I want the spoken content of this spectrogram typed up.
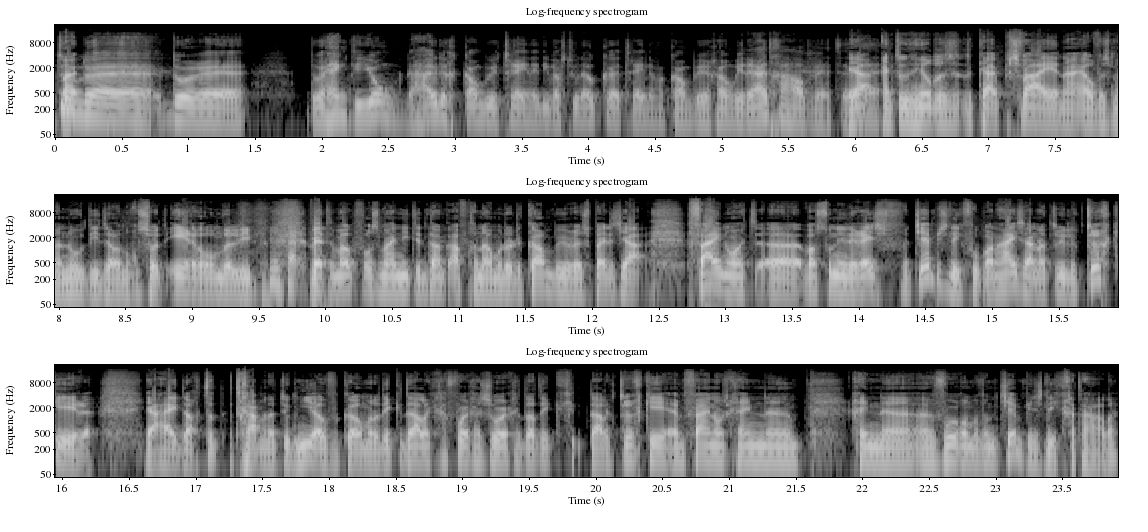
toen eh, door... door Henk de Jong, de huidige Cambuur-trainer, die was toen ook eh, trainer van Cambuur, gewoon weer eruit gehaald werd. En, Ja, eh, en toen hielden ze de Kuip zwaaien naar Elvis Manu, die dan nog een soort ereronde liep. Werd hem ook volgens mij niet in dank afgenomen door de Cambuur spelers. Ja, Feyenoord eh, was toen in de race voor Champions League voetbal. En hij zou natuurlijk terugkeren. Ja, hij dacht, het het gaat me natuurlijk niet overkomen dat ik er dadelijk voor ga zorgen dat ik dadelijk terugkeer en Feyenoord geen, eh, geen eh, voorronde van de Champions League gaat halen.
